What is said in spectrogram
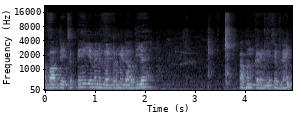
अब आप देख सकते हैं, ये मैंने ब्लेंडर में डाल दिया है। अब हम करेंगे इसे ब्लेंड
